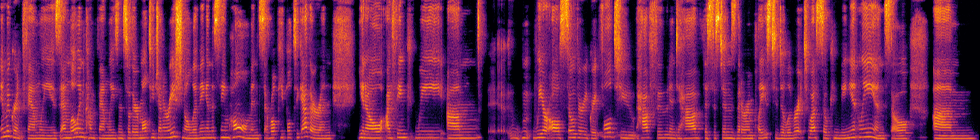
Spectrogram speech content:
immigrant families and low income families. And so they're multi-generational living in the same home and several people together. And, you know, I think we, um, we are all so very grateful to have food and to have the systems that are in place to deliver it to us so conveniently. And so, um,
